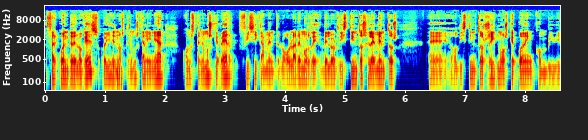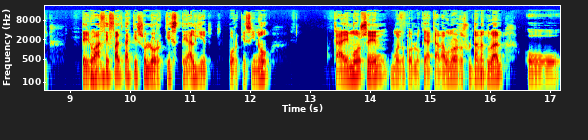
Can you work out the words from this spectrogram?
frecuente de lo que es. Oye, nos tenemos que alinear o nos tenemos que ver físicamente. Luego hablaremos de, los distintos elementos eh, o distintos ritmos que pueden convivir. Pero hace falta que eso lo orqueste alguien, porque si no, caemos en, bueno, pues lo que a cada uno le resulta natural o,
